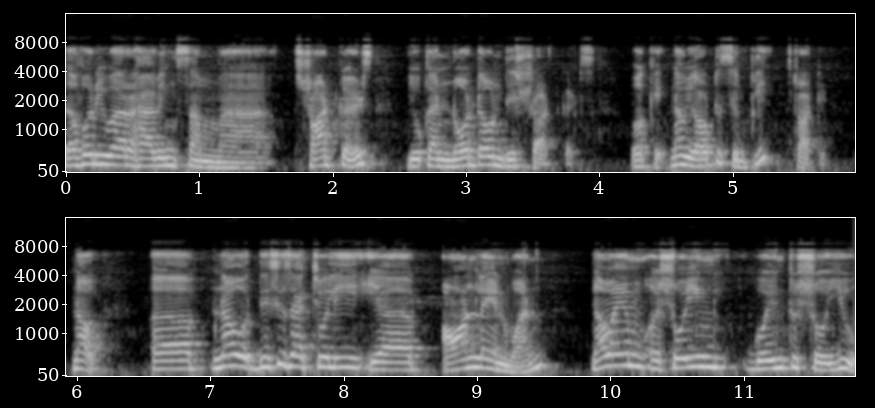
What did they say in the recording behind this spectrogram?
Therefore you are having some uh, shortcuts. You can note down these shortcuts. Okay now you have to simply start it. Now uh, now this is actually a online one now i am uh, showing going to show you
